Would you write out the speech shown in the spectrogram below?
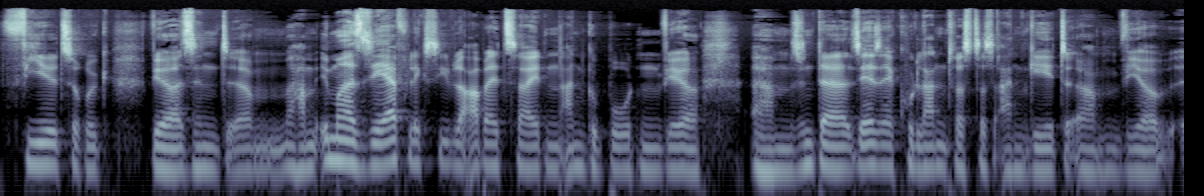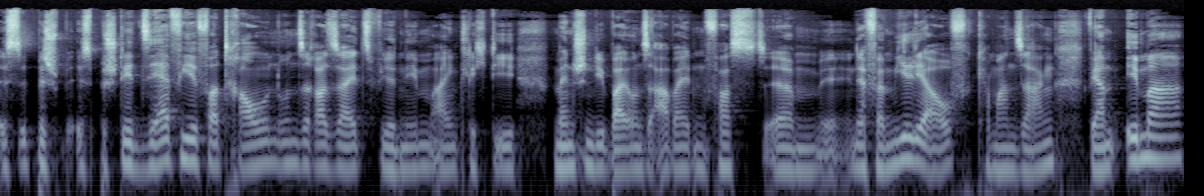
viel zurück. Wir sind, ähm, haben immer sehr flexible Arbeitszeiten angeboten. Wir ähm, sind da sehr, sehr kulant, was das angeht. Ähm, wir, es, es besteht sehr viel Vertrauen unsererseits. Wir nehmen eigentlich die Menschen, die bei uns arbeiten, fast ähm, in der Familie auf, kann man sagen. Wir haben immer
